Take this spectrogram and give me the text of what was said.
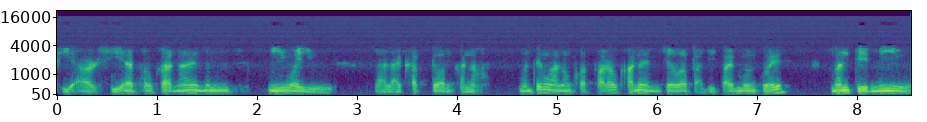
PRCF เขาคาในมันมีไว้อยู่หลายๆขั้นตอนกันเนาะมันจังว่าลองขอดพอเขาคาในมันจะว่าปฏิไปเมืองกวยมันติมีอยู่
